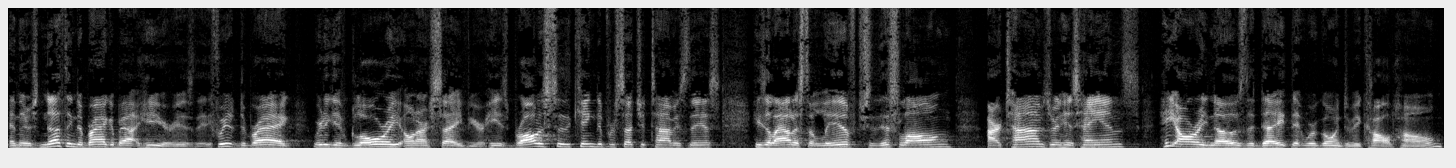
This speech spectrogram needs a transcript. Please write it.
And there's nothing to brag about here, is there? If we're to brag, we're to give glory on our Savior. He has brought us to the kingdom for such a time as this. He's allowed us to live to this long. Our times are in His hands. He already knows the date that we're going to be called home.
